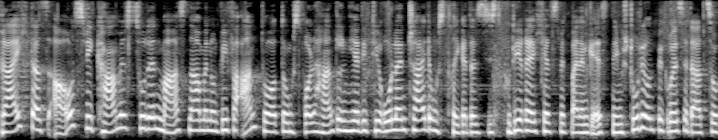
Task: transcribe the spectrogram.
Reicht das aus? Wie kam es zu den Maßnahmen und wie verantwortungsvoll handeln hier die Tiroler Entscheidungsträger? Das diskutiere ich jetzt jetzt mit meinen Gästen im Studio und begrüße dazu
